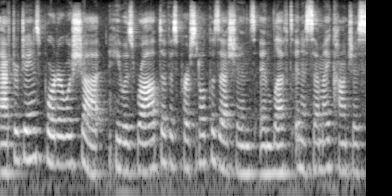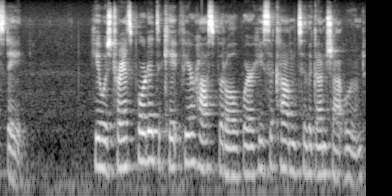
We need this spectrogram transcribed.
After James Porter was shot, he was robbed of his personal possessions and left in a semi conscious state. He was transported to Cape Fear Hospital where he succumbed to the gunshot wound.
